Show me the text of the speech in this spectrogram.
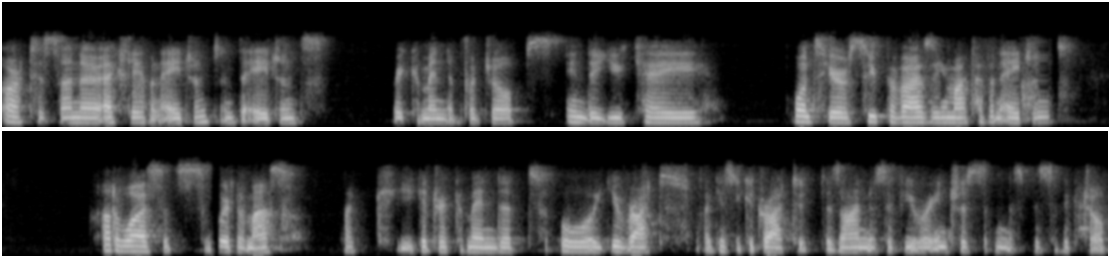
artists I know actually have an agent, and the agents recommend them for jobs. In the UK, once you're a supervisor, you might have an agent. Otherwise, it's word of mouth. Like you get recommended, or you write. I guess you could write to designers if you were interested in a specific job.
